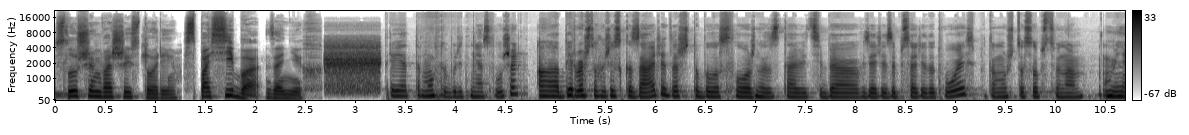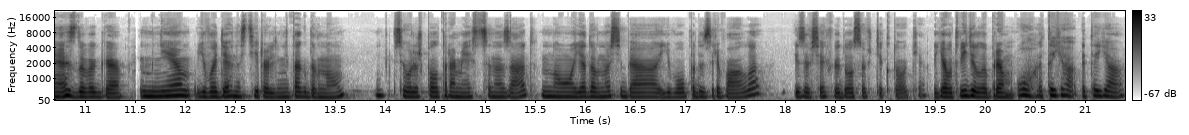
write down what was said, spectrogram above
Слушаем ваши истории. Спасибо за них. Привет тому, кто будет меня слушать. А, первое, что хочу сказать, это что было сложно заставить себя взять и записать этот войс, потому что, собственно, у меня СДВГ. Мне его диагностировали не так давно, всего лишь полтора месяца назад, но я давно себя его подозревала, из-за всех видосов в ТикТоке. Я вот видела прям, о, это я, это я.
